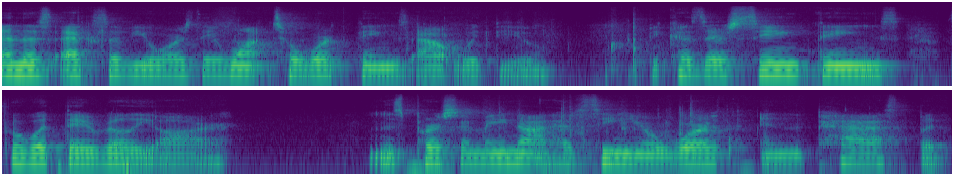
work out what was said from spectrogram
and this ex of yours, they want to work things out with you because they're seeing things for what they really are. And this person may not have seen your worth in the past, but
